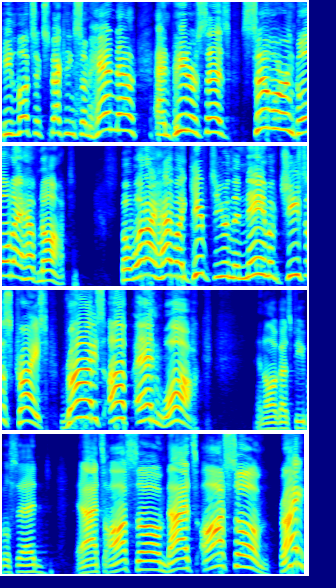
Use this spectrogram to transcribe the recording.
He looks expecting some handout. And Peter says, Silver and gold I have not, But what I have, I give to you in the name of Jesus Christ. Rise up and walk. And all God's people said, that's awesome. That's awesome. Right?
